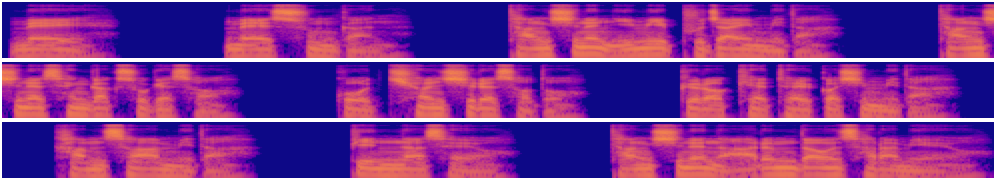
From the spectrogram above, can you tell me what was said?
매일, 매 순간. 당신은 이미 부자입니다. 당신의 생각 속에서, 곧 현실에서도 그렇게 될 것입니다. 감사합니다. 빛나세요. 당신은 아름다운 사람이에요.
